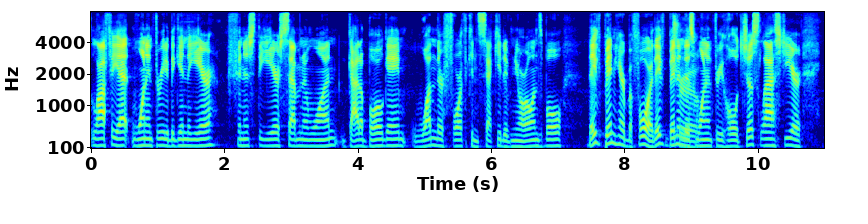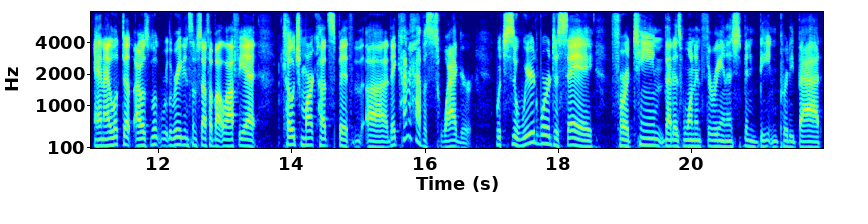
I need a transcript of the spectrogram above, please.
Lafayette one and three to begin the year. Finished the year seven and one. Got a bowl game. Won their fourth consecutive New Orleans bowl. They've been here before. They've been in this one and three hole just last year, And I looked up, I was look, reading some stuff about Lafayette. Coach Mark Hudspeth, uh, they kind of have a swagger, which is a weird word to say for a team that is one and three and has just been beaten pretty bad.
